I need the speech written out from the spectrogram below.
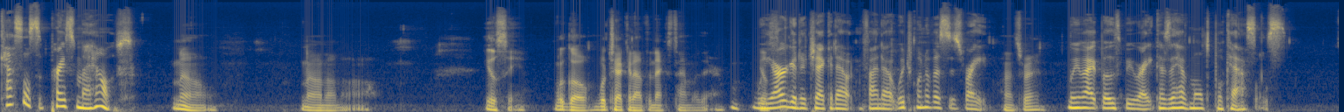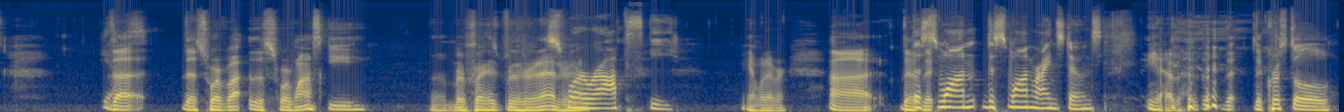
castle's the price of my house. no, no, no, no. You'll see. We'll go. We'll check it out the next time we're there. We You'll are going to check it out and find out which one of us is right. That's right. We might both be right because they have multiple castles. Yes. The the Swarva, the Swarovski. Uh, Swarovski. yeah, whatever. Uh, the, The, the- swan, the swan rhinestones. yeah, the, the, the, the Crystal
